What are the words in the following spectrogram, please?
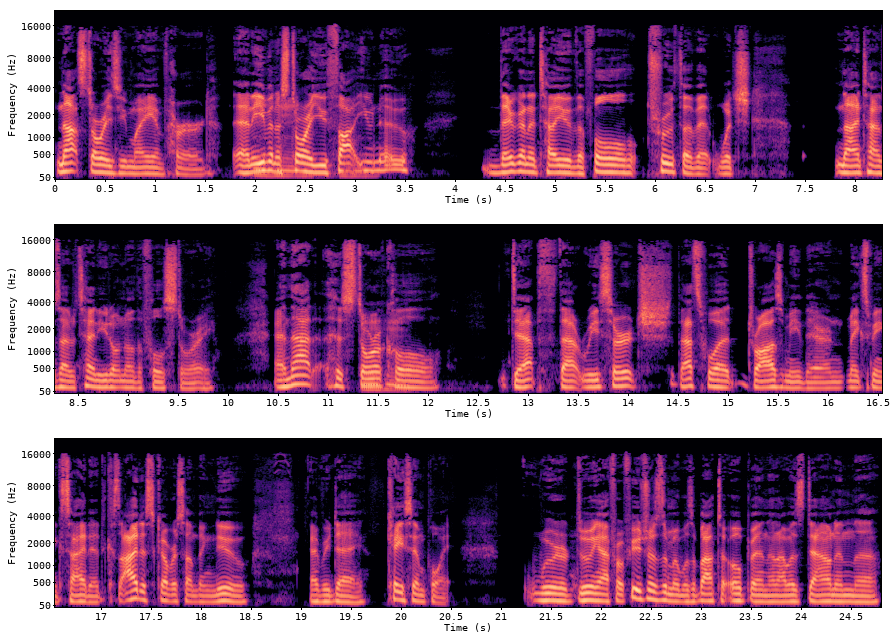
not stories you may have heard. And even a Mhm. story you thought you knew, they're going to tell you the full truth of it, which nine times out of 10, you don't know the full story. And that historical mm-hmm. depth, that research, that's what draws me there and makes me excited because I discover something new every day. Case in point, we were doing Afrofuturism. It was about to open, and I was down in the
